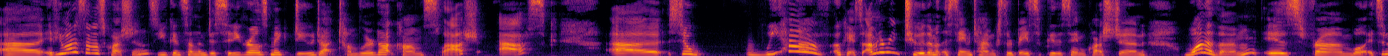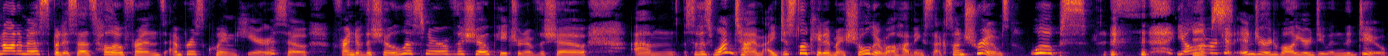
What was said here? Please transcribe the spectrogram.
uh, if you want to send us questions, you can send them to citygirlsmakedo.tumblr.com slash ask. Uh, so we have, okay, so I'm going to read two of them at the same time because they're basically the same question. One of them is from, well, it's anonymous, but it says, hello friends, Empress Quinn here. So friend of the show, listener of the show, patron of the show. Um, so this one time I dislocated my shoulder while having sex on shrooms. Whoops. Y'all ever get injured while you're doing the do?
